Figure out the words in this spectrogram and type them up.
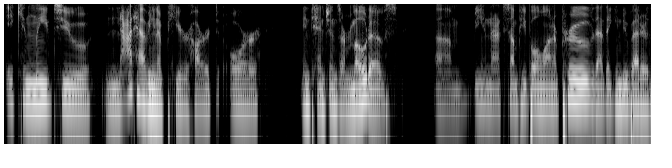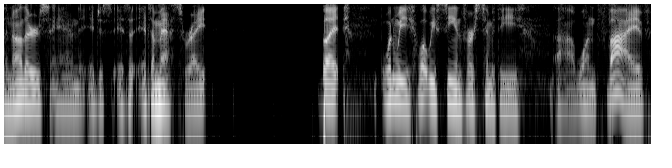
it can lead to not having a pure heart or intentions or motives. Um, being that some people want to prove that they can do better than others, and it just is it's a mess, right? But when we what we see in First Timothy uh, one five,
